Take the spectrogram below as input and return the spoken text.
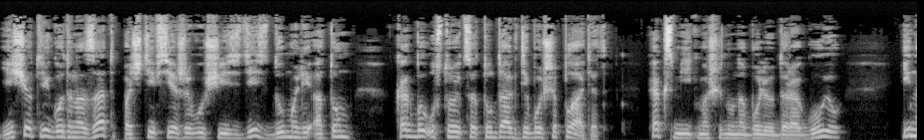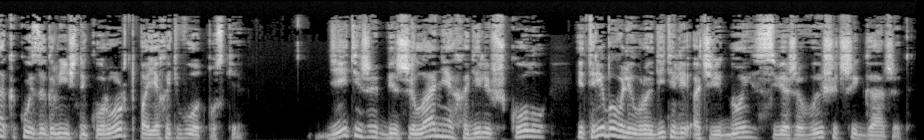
Еще три года назад почти все живущие здесь думали о том, как бы устроиться туда, где больше платят, как сменить машину на более дорогую и на какой заграничный курорт поехать в отпуске. Дети же без желания ходили в школу и требовали у родителей очередной свежевышедший гаджет.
